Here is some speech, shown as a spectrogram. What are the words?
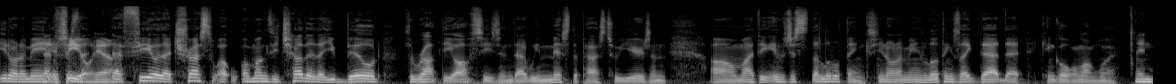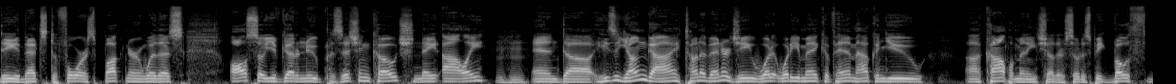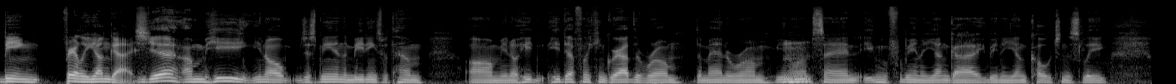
you know what I mean? That it's feel, that, yeah. That feel, that trust amongst each other that you build throughout the off season that we missed the past two years, and um, I think it was just the little things. You know what I mean? Little things like that that can go a long way. Indeed, that's DeForest Buckner with us. Also, you've got a new position coach, Nate Ollie, mm-hmm. and uh, he's a young guy, ton of energy. What what do you make of him? How can you uh, complement each other, so to speak, both being fairly young guys? Yeah, um, he, you know, just being in the meetings with him Um, you know, he he definitely can grab the room, the man the room. You know Mm-hmm. what I'm saying? Even for being a young guy, being a young coach in this league.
